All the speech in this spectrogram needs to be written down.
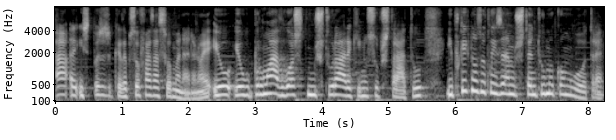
há- isto depois cada pessoa faz à sua maneira, não é? Eu, eu, por um lado, gosto de misturar aqui no substrato e porquê é que nós utilizamos tanto uma como outra?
